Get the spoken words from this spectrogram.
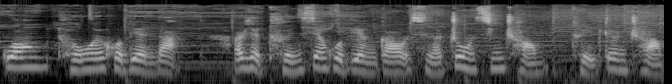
光臀围会变大，而且臀线会变高，显得重心长，腿更长。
